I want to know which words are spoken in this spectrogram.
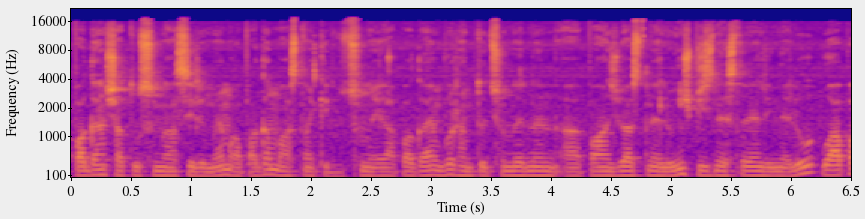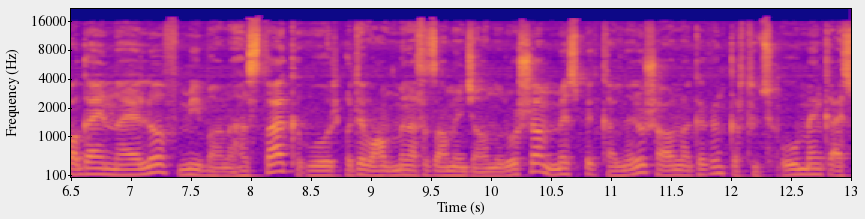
ապագան շատ ուսումնասիրում եմ, ապագա մասնագիտություններ, ապագայում որ հմտություններն են պահանջված լինելու, ինչ բիզնեսներ են լինելու ու ապագային նայելով մի բան է հստակ, որ որտեղ մնացած ամեն ինչ անորոշ է, մեզ պետք է լինելու շարունակական կրթություն։ Ու մենք այս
